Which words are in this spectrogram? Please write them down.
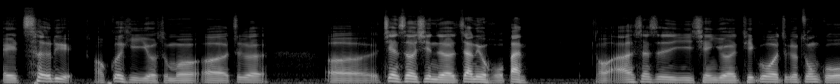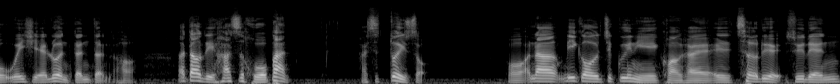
诶策略，哦，过去有什么呃，这个呃建设性的战略伙伴，哦啊，甚至以前有人提过这个中国威胁论等等的哈，那、啊、到底他是伙伴还是对手？哦，那美国这几年看开策略，虽然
